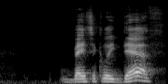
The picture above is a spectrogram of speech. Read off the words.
basically death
